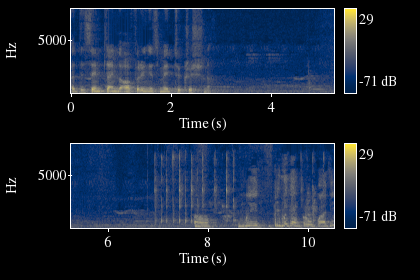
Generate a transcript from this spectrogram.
At the same time, the offering is made to Krishna. А, Мы предлагаем Прабхупаде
